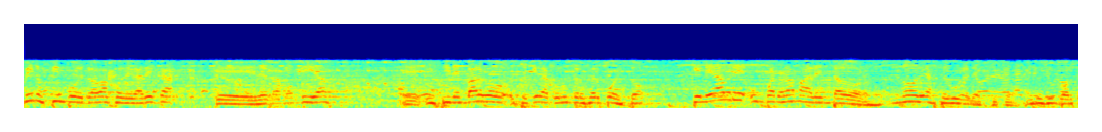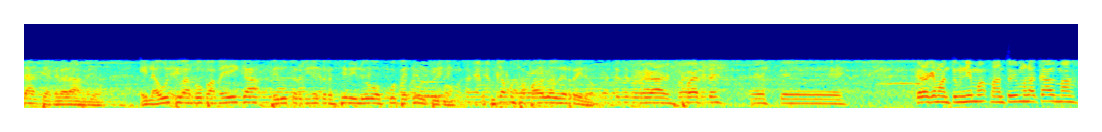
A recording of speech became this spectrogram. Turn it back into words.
menos tiempo de trabajo de Gareca que de Ramón Díaz, eh, y sin embargo se queda con un tercer puesto que le abre un panorama alentador, no le asegura el éxito, eso es importante aclararlo. En la última Copa América, Perú terminó tercero y luego fue penúltimo. Escuchamos a Pablo Guerrero. fuerte. Este, creo que mantuvimos, mantuvimos la calma,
